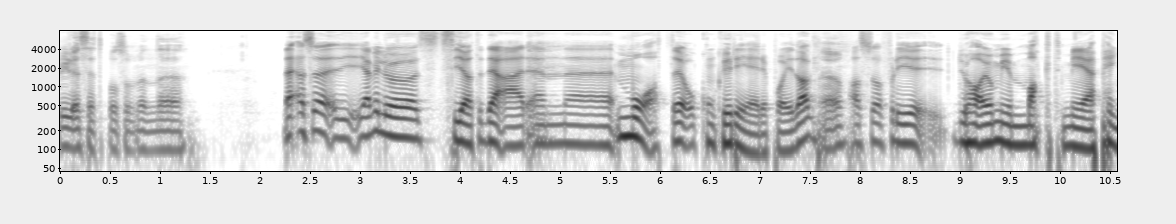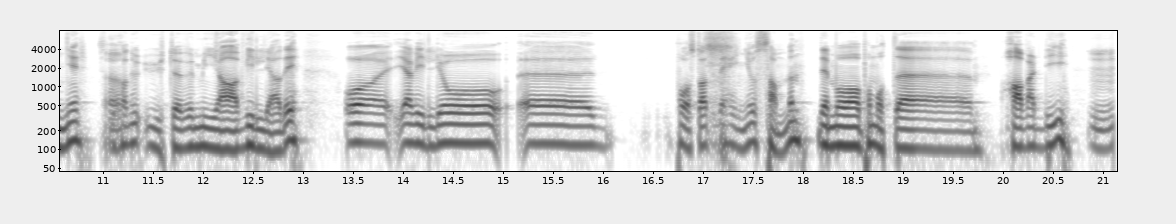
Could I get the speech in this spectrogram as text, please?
blir det sett på som en uh... Nei, altså, jeg vil jo si at det er en uh, måte å konkurrere på i dag. Ja. Altså, fordi du har jo mye makt med penger, så du Ja. kan jo utøve mye av vilja di. Og jeg vil jo eh, påstå at det henger jo sammen. Det må på en måte ha verdi. mm,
